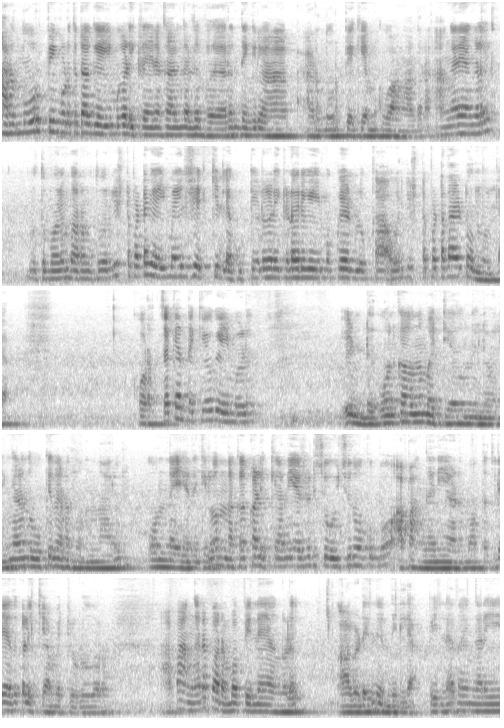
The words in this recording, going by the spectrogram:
അറുന്നൂറ് റുപ്യം കൊടുത്തിട്ട് ആ ഗെയിം കളിക്കുന്നതിനേക്കാളും നല്ലത് വേറെ എന്തെങ്കിലും ആ അറുന്നൂറ് റുപ്യൊക്കെ നമുക്ക് വാങ്ങാൻ തുടങ്ങാം. അങ്ങനെ ഞങ്ങൾ മുത്തുമോനും പറഞ്ഞു മുത്തുമോർക്ക് ഇഷ്ടപ്പെട്ട ഗെയിം അതിൽ ശരിക്കില്ല. കുട്ടികൾ കളിക്കുന്ന ഒരു ഗെയിമൊക്കെ ഉള്ളൂ. അവർക്ക് ഇഷ്ടപ്പെട്ടതായിട്ടൊന്നുമില്ല. കുറച്ചൊക്കെ എന്തൊക്കെയോ ഗെയിമുകൾ ഉണ്ട്. ഓനക്ക് അതൊന്നും പറ്റിയതൊന്നുമില്ല. ഓൻ ഇങ്ങനെ നോക്കി നടന്നു. എന്നാലും ഒന്ന് ഏതെങ്കിലും ഒന്നൊക്കെ കളിക്കാമെന്ന് വിചാരിച്ചിട്ട് ചോദിച്ചു നോക്കുമ്പോൾ അപ്പം അങ്ങനെയാണ്. മൊത്തത്തിൽ അത് കളിക്കാൻ പറ്റുള്ളൂ പറഞ്ഞു. അപ്പം അങ്ങനെ പറയുമ്പോൾ പിന്നെ ഞങ്ങൾ അവിടെ നിന്നില്ല. പിന്നെ അതങ്ങനെ ഈ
